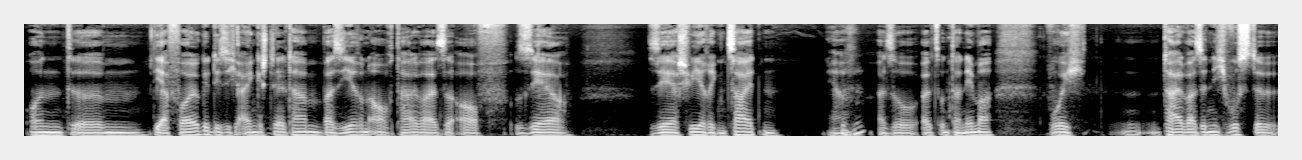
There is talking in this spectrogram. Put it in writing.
Und ähm, die Erfolge, die sich eingestellt haben, basieren auch teilweise auf sehr, sehr schwierigen Zeiten. Ja, mhm. also als Unternehmer, wo ich teilweise nicht wusste,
